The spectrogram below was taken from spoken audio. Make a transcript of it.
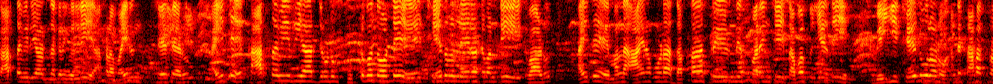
కార్తవీర్యార్జున దగ్గరికి వెళ్ళి అక్కడ వైరం చేశాడు. అయితే కార్తవీర్యార్జునుడు పుట్టుకతోటే చేతులు లేనటువంటి వాడు. అయితే మళ్ళీ ఆయన కూడా దత్తాత్రేయుడిని స్మరించి తపస్సు చేసి వెయ్యి చేతువులను అంటే సహస్ర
